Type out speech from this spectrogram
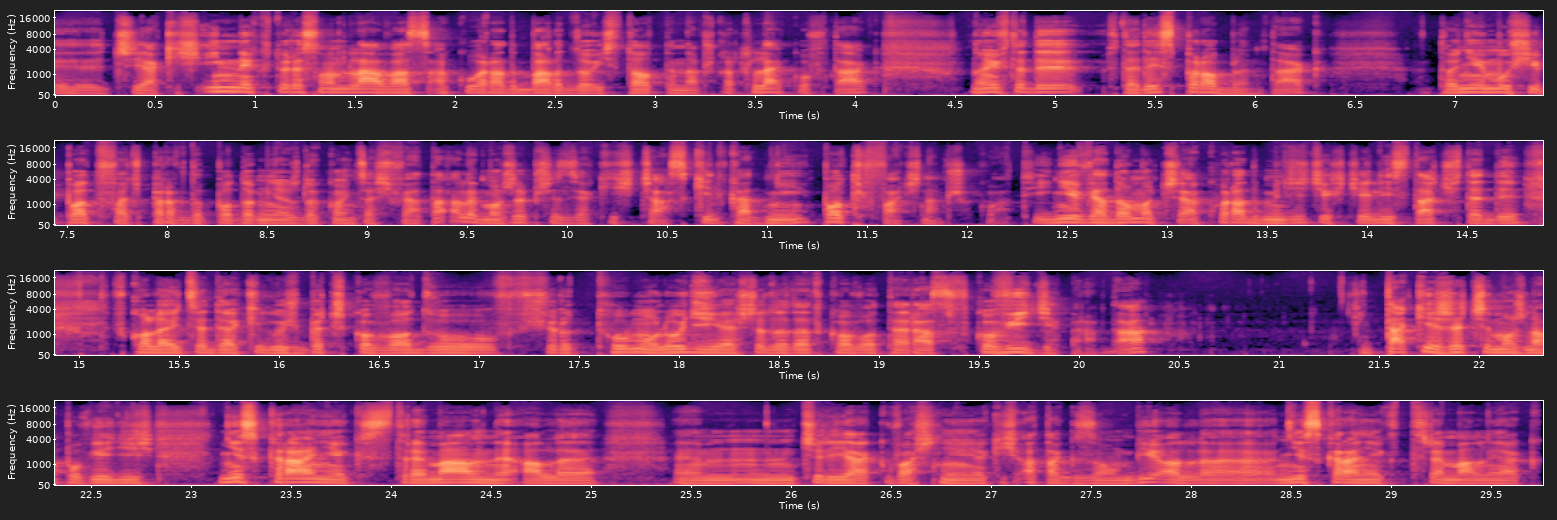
yy, czy jakichś innych, które są dla Was akurat bardzo istotne, na przykład leków, tak? No i wtedy, wtedy jest problem, tak? To nie musi potrwać prawdopodobnie aż do końca świata, ale może przez jakiś czas, kilka dni potrwać na przykład. I nie wiadomo, czy akurat będziecie chcieli stać wtedy w kolejce do jakiegoś beczkowodu wśród tłumu ludzi, jeszcze dodatkowo teraz w covid prawda? I takie rzeczy można powiedzieć nieskrajnie ekstremalne, ale czyli jak właśnie jakiś atak zombie, ale nieskrajnie ekstremalny jak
